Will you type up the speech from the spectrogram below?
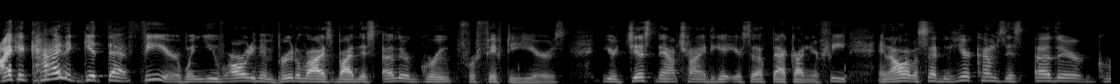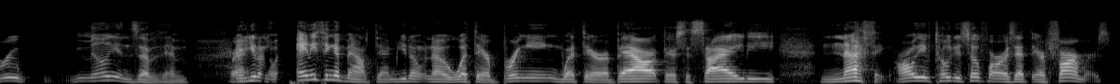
I could kind of get that fear when you've already been brutalized by this other group for 50 years. You're just now trying to get yourself back on your feet, and all of a sudden, here comes this other group, millions of them, Right. and you don't know anything about them. You don't know what they're bringing, what they're about, their society, nothing. All you've told you so far is that they're farmers.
